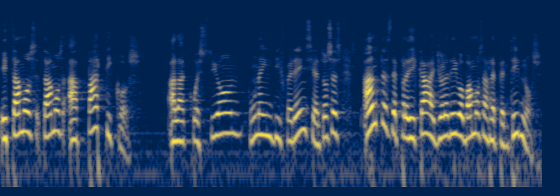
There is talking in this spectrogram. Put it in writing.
Y estamos, estamos apáticos a la cuestión, una indiferencia. Entonces, antes de predicar, yo le digo, vamos a arrepentirnos.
